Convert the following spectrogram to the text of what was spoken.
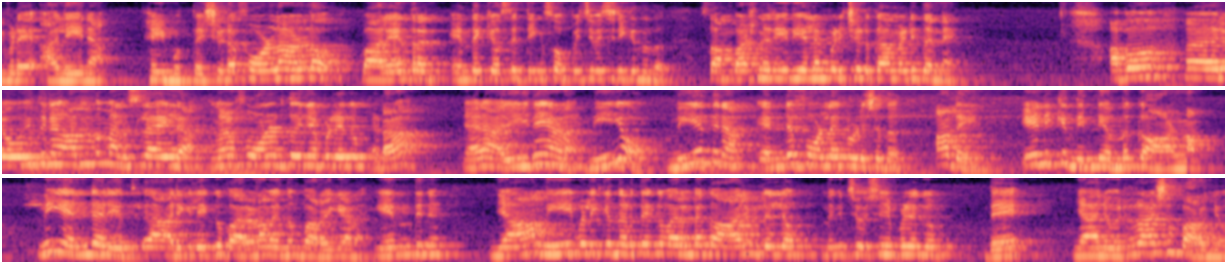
ഇവിടെ അലീന. ഈ മുത്തശ്ശിയുടെ ഫോണിലാണല്ലോ ബാലേന്ദ്രൻ എന്തൊക്കെയോ സെറ്റിങ്സ് ഒപ്പിച്ച് വെച്ചിരിക്കുന്നത്. സംഭാഷണ രീതിയെല്ലാം പിടിച്ചെടുക്കാൻ വേണ്ടി തന്നെ. അപ്പോൾ രോഹിത്തിന് അതൊന്നും മനസ്സിലായില്ല. അങ്ങനെ ഫോൺ എടുത്തു കഴിഞ്ഞപ്പോഴേക്കും എടാ ഞാൻ അലീനയാണ്. നീയോ? നീ എന്തിനാ എന്റെ ഫോണിലേക്ക് വിളിച്ചത്? അതെ എനിക്ക് നിന്നെ ഒന്ന് കാണണം. നീ എന്റെ അരിയത്തിൽ അരികിലേക്ക് വരണമെന്നും പറയുകയാണ്. എന്തിന്? ഞാൻ നീ വിളിക്കുന്നിടത്തേക്ക് വരേണ്ട കാര്യമില്ലല്ലോ നിങ്ങൾ ചോദിച്ചപ്പോഴേക്കും ദേ ഞാൻ ഒരു പ്രാവശ്യം പറഞ്ഞു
